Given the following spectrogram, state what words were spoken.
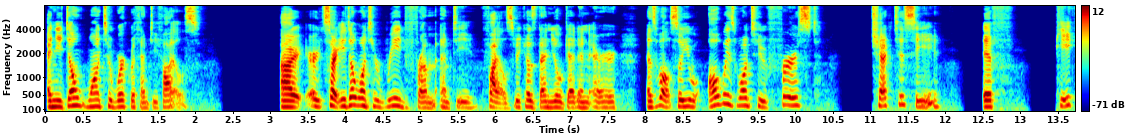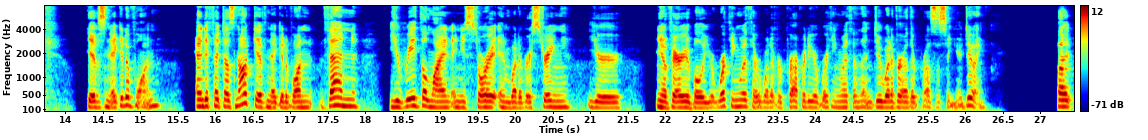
And you don't want to work with empty files. Uh, or sorry, you don't want to read from empty files because then you'll get an error as well. So you always want to first check to see if peek gives negative 1, and if it does not give negative 1, then you read the line and you store it in whatever string your you know variable you're working with or whatever property you're working with and then do whatever other processing you're doing. But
